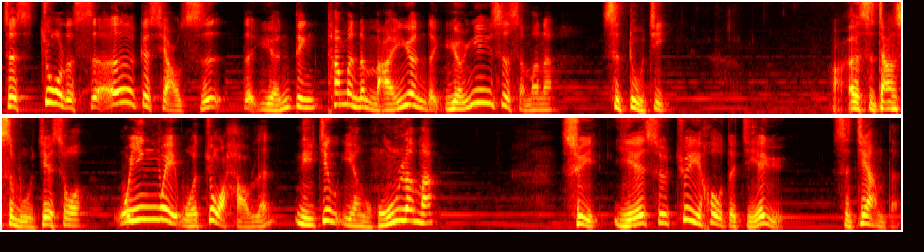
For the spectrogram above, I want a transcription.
这是做了十二个小时的园丁，他们的埋怨的原因是什么呢？是妒忌。啊，二十章十五节说：“我因为我做好人，你就眼红了吗？”所以耶稣最后的结语是这样的。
